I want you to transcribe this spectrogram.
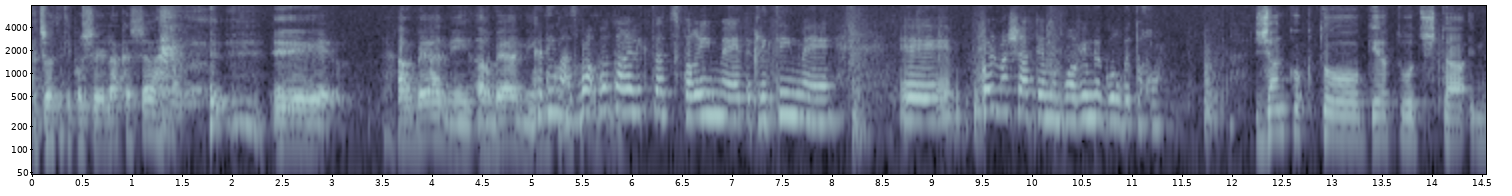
את שואלת אותי פה שאלה קשה. הרבה אני, הרבה אני. קדימה, אז בוא, בוא תראה לי קצת ספרים, אה, תקליטים, אה, אה, כל מה שאתם אוהבים לגור בתוכו. ז'אן קוקטו, גרטרוד שטיין,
